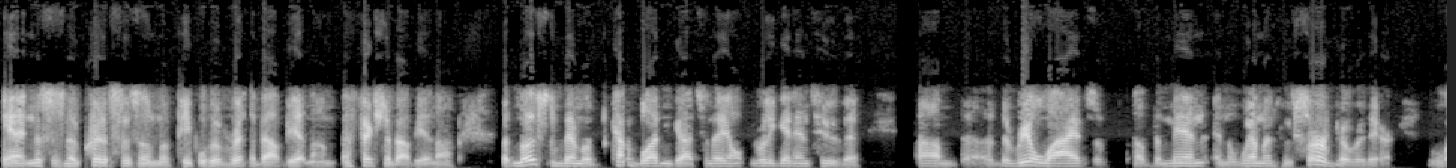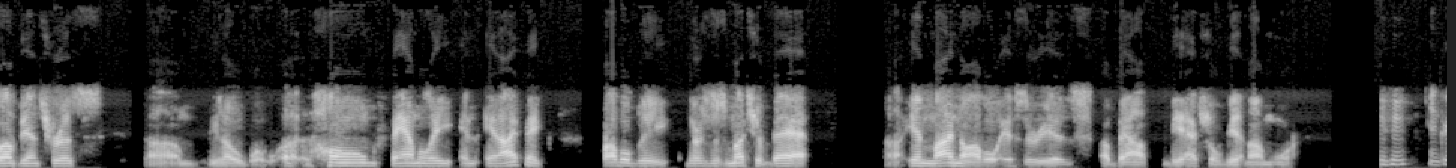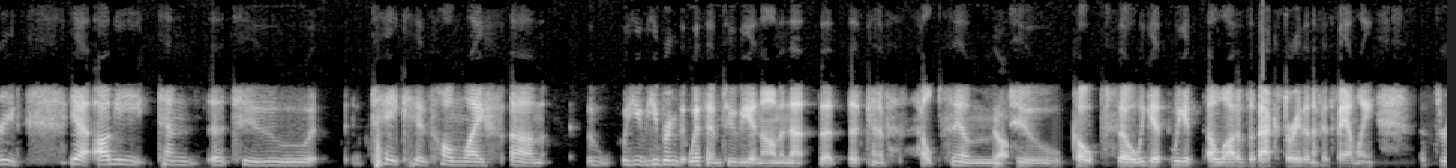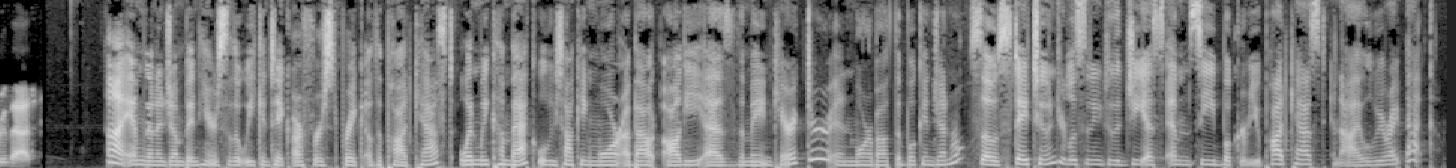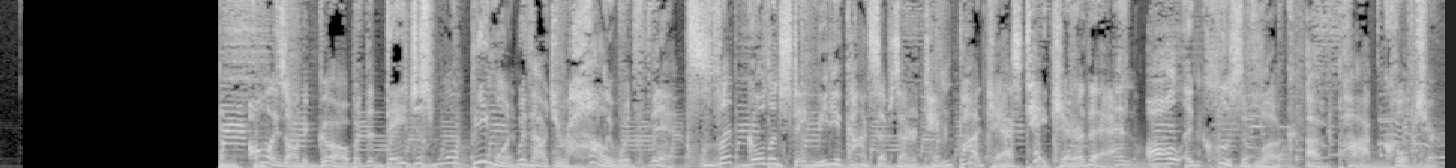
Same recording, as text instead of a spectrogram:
and this is no criticism of people who have written about Vietnam, fiction about Vietnam but most of them are kind of blood and guts, and they don't really get into the um, uh, the real lives of of the men and the women who served over there, love interests, um, you know, uh, home, family, and and I think probably there's as much of that uh, in my novel as there is about the actual Vietnam War. Mm-hmm. Agreed. Yeah, Augie tends uh, to take his home life um, he he brings it with him to Vietnam, and that that that kind of helps him yeah. to cope. So we get we get a lot of the backstory then of his family through that. I am going to jump in here so that we can take our first break of the podcast. When we come back, we'll be talking more about Augie as the main character and more about the book in general. So stay tuned. You're listening to the GSMC Book Review Podcast, and I will be right back always on the go, but the day just won't be one without your Hollywood fix. Let Golden State Media Concepts Entertainment Podcast take care of that. An all inclusive look of pop culture.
